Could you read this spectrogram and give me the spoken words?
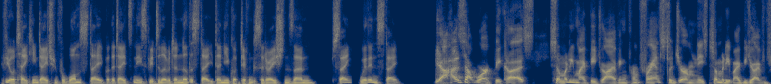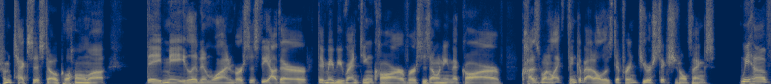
if you're taking data in from one state, but the data needs to be delivered in another state, then you've got different considerations than staying within state. Yeah, how does that work? Because somebody might be driving from France to Germany, somebody might be driving from Texas to Oklahoma. They may live in one versus the other. They may be renting a car versus owning the car. How does one like think about all those different jurisdictional things? We have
